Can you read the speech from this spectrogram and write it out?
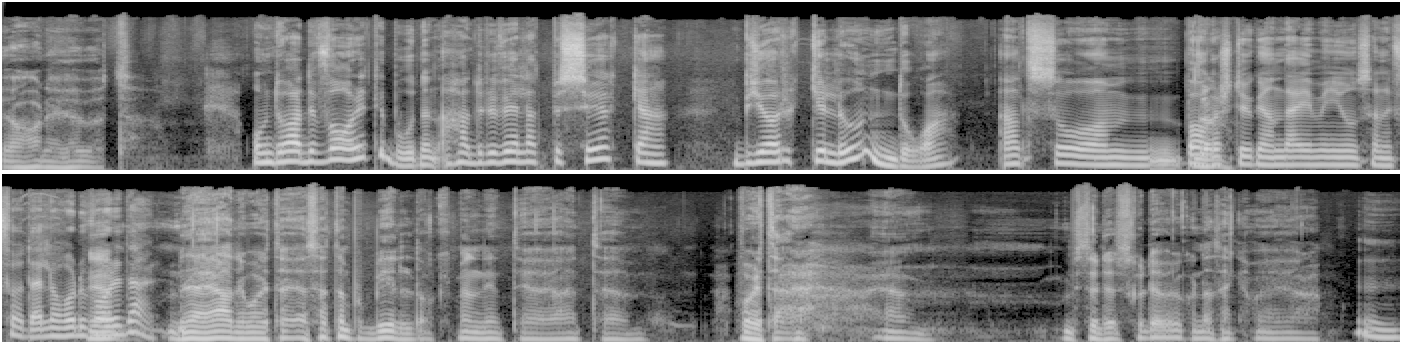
jag har det i huvudet. Om du hade varit i Boden, hade du velat besöka Björkelund då? Alltså mm, bagarstugan där Emil Jonsson är född, eller har du varit där? Nej, jag har aldrig varit där. Jag har sett den på bild dock, men inte, jag har inte varit där. Ehm, så det skulle jag väl kunna tänka mig att göra. Mm.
